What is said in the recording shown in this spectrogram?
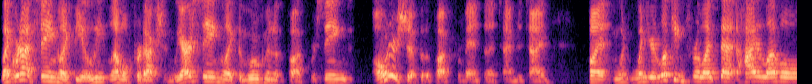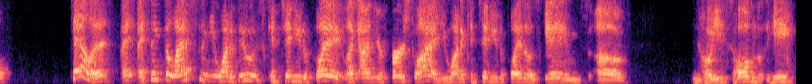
like we're not seeing like the elite level production. We are seeing like the movement of the puck. We're seeing ownership of the puck from Mantha time to time. But when, when you're looking for like that high level talent, I, I think the last thing you want to do is continue to play like on your first line. You want to continue to play those games of no, he's holding he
